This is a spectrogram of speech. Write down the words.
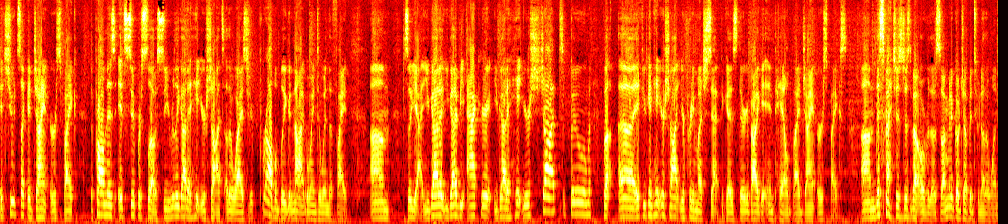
It shoots like a giant earth spike. The problem is, it's super slow, so you really got to hit your shots. Otherwise, you're probably not going to win the fight. Um, so yeah, you gotta you gotta be accurate. You gotta hit your shot. Boom. But uh, if you can hit your shot, you're pretty much set because they're about to get impaled by giant earth spikes. Um, this match is just about over though, so I'm gonna go jump into another one.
